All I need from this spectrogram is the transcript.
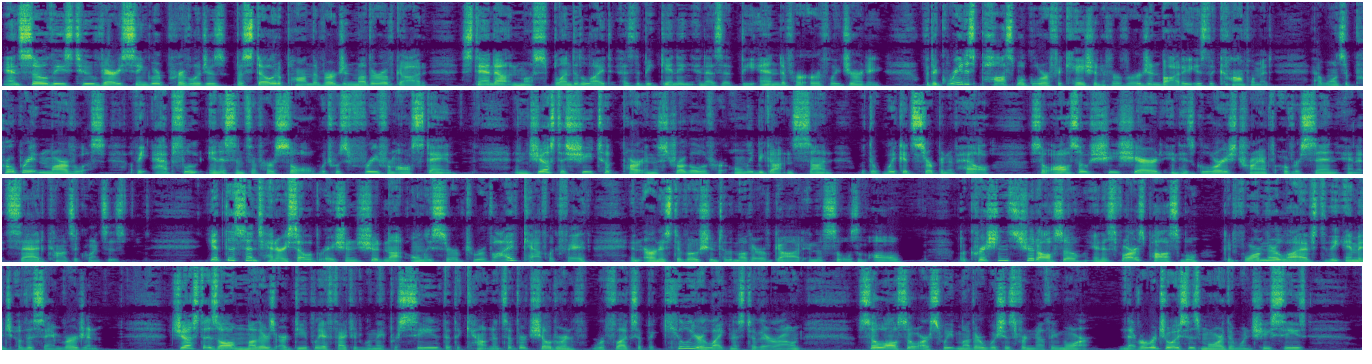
And so these two very singular privileges bestowed upon the Virgin Mother of God stand out in most splendid light as the beginning and as at the end of her earthly journey. For the greatest possible glorification of her virgin body is the complement, at once appropriate and marvelous, of the absolute innocence of her soul, which was free from all stain. And just as she took part in the struggle of her only begotten Son with the wicked serpent of hell, so also she shared in his glorious triumph over sin and its sad consequences. Yet this centenary celebration should not only serve to revive Catholic faith and earnest devotion to the Mother of God in the souls of all, but Christians should also, in as far as possible, conform their lives to the image of the same Virgin. Just as all mothers are deeply affected when they perceive that the countenance of their children reflects a peculiar likeness to their own, so also our sweet mother wishes for nothing more, never rejoices more than when she sees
